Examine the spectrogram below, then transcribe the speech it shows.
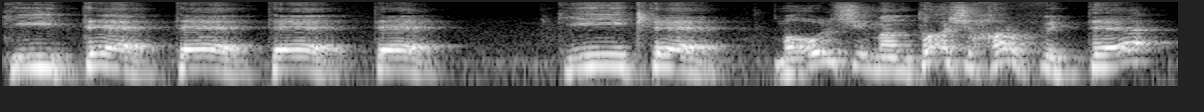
كي تا تا تا تا. كي تا. ما أقولش ما انطقش حرف التاء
